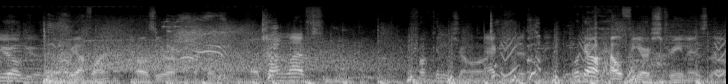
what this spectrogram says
Zero. We got one? Oh, zero. Oh, John left. Fucking John. Look how healthy our stream is, though.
